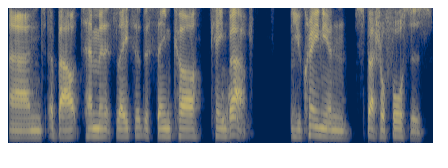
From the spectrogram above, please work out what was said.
And about 10 minutes later, the same car came back. Ukrainian special forces,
